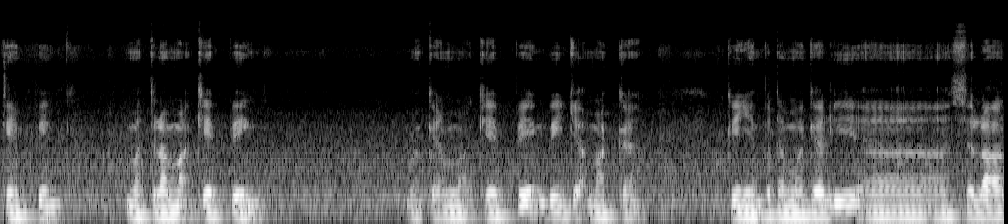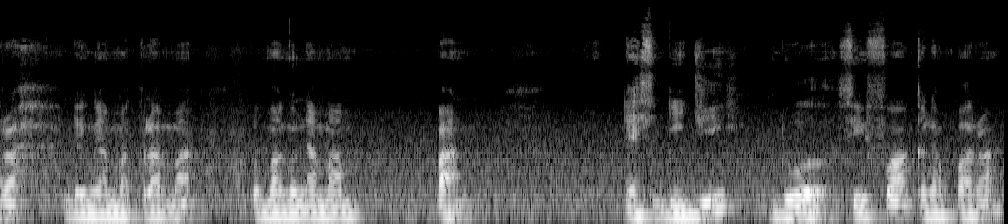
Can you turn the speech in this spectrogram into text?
camping matlamat camping matlamat camping bijak makan. Ok yang pertama kali uh, selarah dengan matlamat pembangunan mampan. SDG 2 sifar kelaparan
